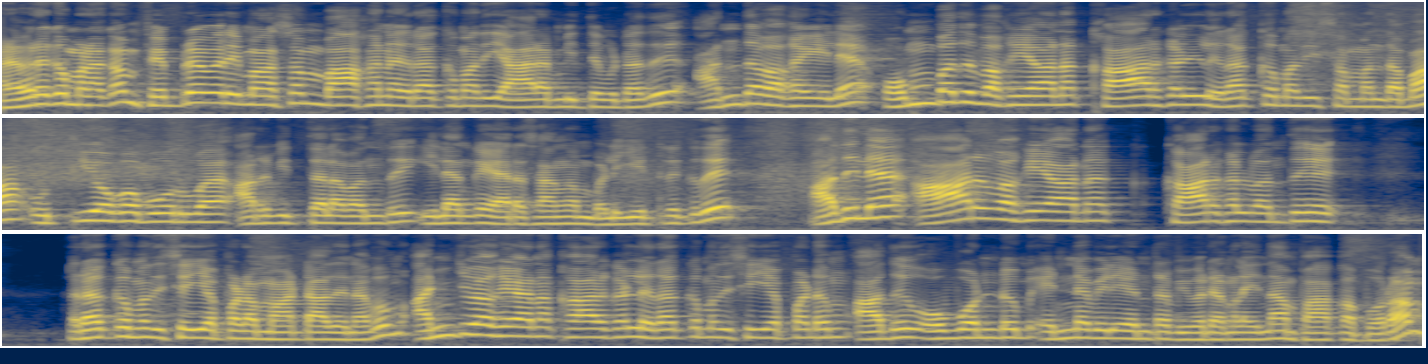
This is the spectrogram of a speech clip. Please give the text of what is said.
அனைவருக்கும் வணக்கம். பிப்ரவரி மாதம் வாகன இறக்குமதி ஆரம்பித்து விட்டது. அந்த வகையில் ஒன்பது வகையான கார்கள் இறக்குமதி சம்பந்தமாக உத்தியோகபூர்வ அறிவித்தலை வந்து இலங்கை அரசாங்கம் வெளியிட்டிருக்குது. அதில் ஆறு வகையான கார்கள் வந்து இறக்குமதி செய்யப்பட மாட்டாது எனவும் அஞ்சு வகையான கார்கள் இறக்குமதி செய்யப்படும். அது ஒவ்வொன்றும் என்ன விலை என்ற விவரங்களையும் தான் பார்க்க போகிறோம்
